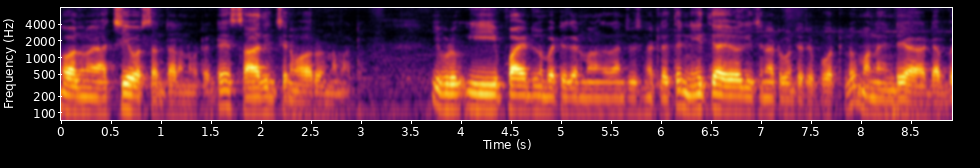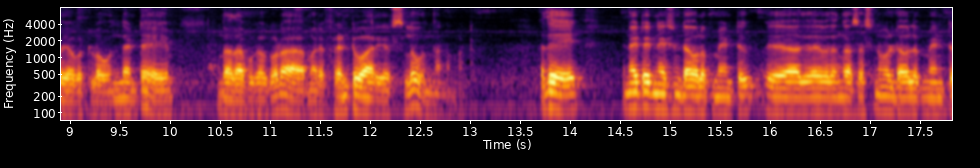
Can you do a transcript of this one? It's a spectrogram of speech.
వాళ్ళని అచీవర్స్ అంటారనమాట అంటే సాధించిన వారు అన్నమాట. ఇప్పుడు ఈ పాయింట్లను బట్టి కానీ మనం కానీ చూసినట్లయితే నీతి ఆయోగ్ ఇచ్చినటువంటి రిపోర్ట్లు మన ఇండియా డెబ్బై ఒకటిలో ఉందంటే దాదాపుగా కూడా మరి ఫ్రంట్ వారియర్స్లో ఉందన్నమాట. అదే యునైటెడ్ నేషన్ డెవలప్మెంట్ అదేవిధంగా సస్టైనబుల్ డెవలప్మెంట్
